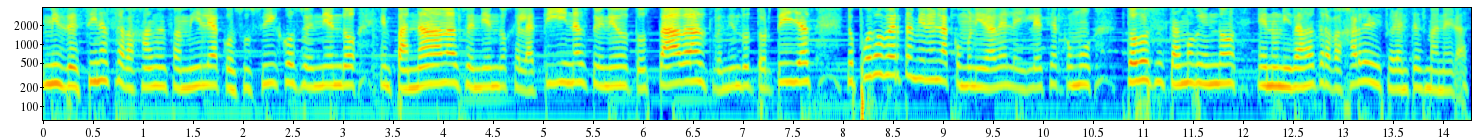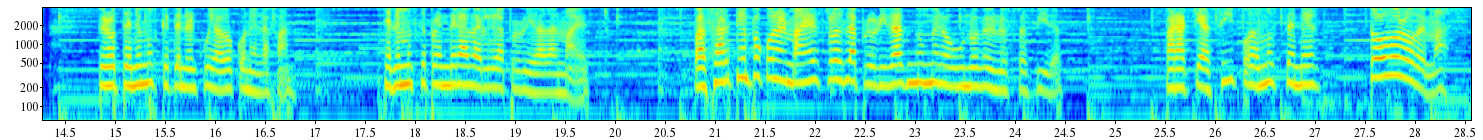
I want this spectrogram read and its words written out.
mis vecinas trabajando en familia con sus hijos, vendiendo empanadas, vendiendo gelatinas, vendiendo tostadas, vendiendo tortillas. Lo puedo ver también en la comunidad de la iglesia, como todos se están moviendo en unidad a trabajar de diferentes maneras. Pero tenemos que tener cuidado con el afán. Tenemos que aprender a darle la prioridad al maestro. Pasar tiempo con el maestro es la prioridad número uno de nuestras vidas para que así podamos tener todo lo demás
